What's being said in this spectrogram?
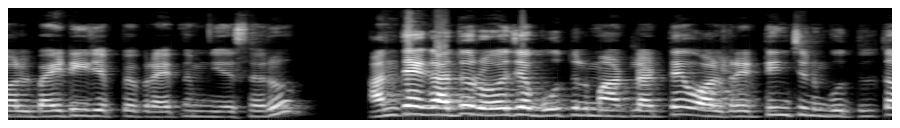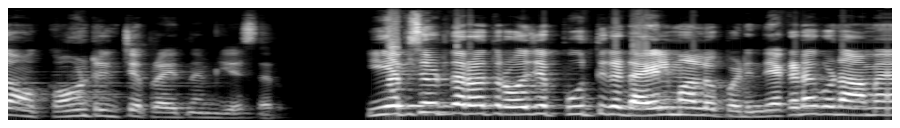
వాళ్ళు బయటికి చెప్పే ప్రయత్నం చేశారు. అంతేకాదు రోజా బూతులు మాట్లాడితే వాళ్ళు రెట్టించిన బూతులతో ఆమె కౌంటర్ ఇచ్చే ప్రయత్నం చేశారు. ఈ ఎపిసోడ్ తర్వాత రోజా పూర్తిగా డైల్మాలో పడింది. ఎక్కడ కూడా ఆమె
